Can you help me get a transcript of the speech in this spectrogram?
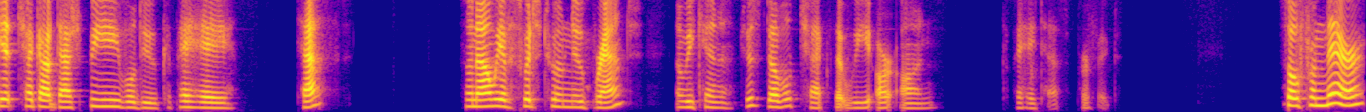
Git checkout dash b, we'll do Kapehe test. So now we have switched to a new branch and we can just double check that we are on Kapehe test. Perfect. So from there,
